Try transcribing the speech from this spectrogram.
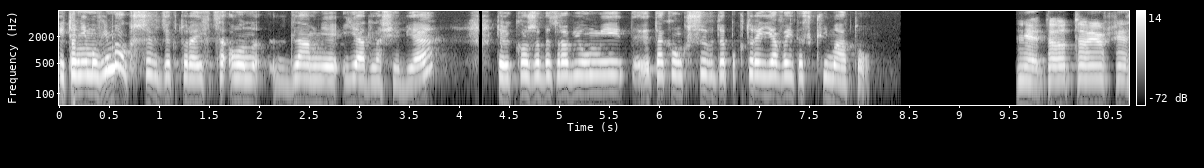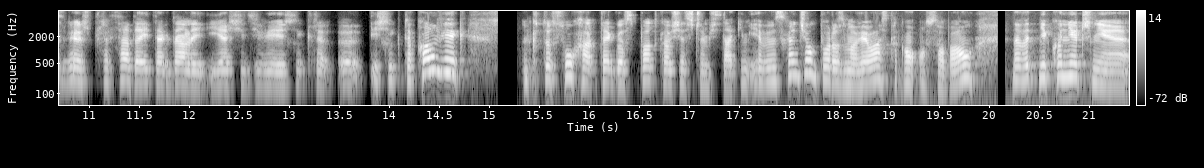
I to nie mówimy o krzywdzie, której chce on dla mnie i ja dla siebie, tylko żeby zrobił mi y, taką krzywdę, po której ja wejdę z klimatu. Nie, to, to już jest, wiesz, przesada i tak dalej. I ja się dziwię, jeśli, kto, y, jeśli ktokolwiek, kto słucha tego, spotkał się z czymś takim, ja bym z chęcią porozmawiała z taką osobą, nawet niekoniecznie,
